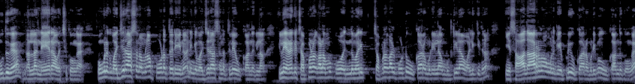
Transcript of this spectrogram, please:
முதுகை நல்லா நேராக வச்சுக்கோங்க. உங்களுக்கு வஜ்ராசனம்லாம் போட தெரியும்னா நீங்கள் வஜ்ராசனத்திலே உட்காந்துக்கலாம் இல்லை எனக்கு சப்பன காலமும் போ இந்த மாதிரி சப்பன கால் போட்டு உட்கார முடியல முட்டிலாம் வலிக்குதுன்னா நீங்கள் சாதாரணமாக உங்களுக்கு எப்படி உட்கார முடியுமோ உட்காந்துக்கோங்க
